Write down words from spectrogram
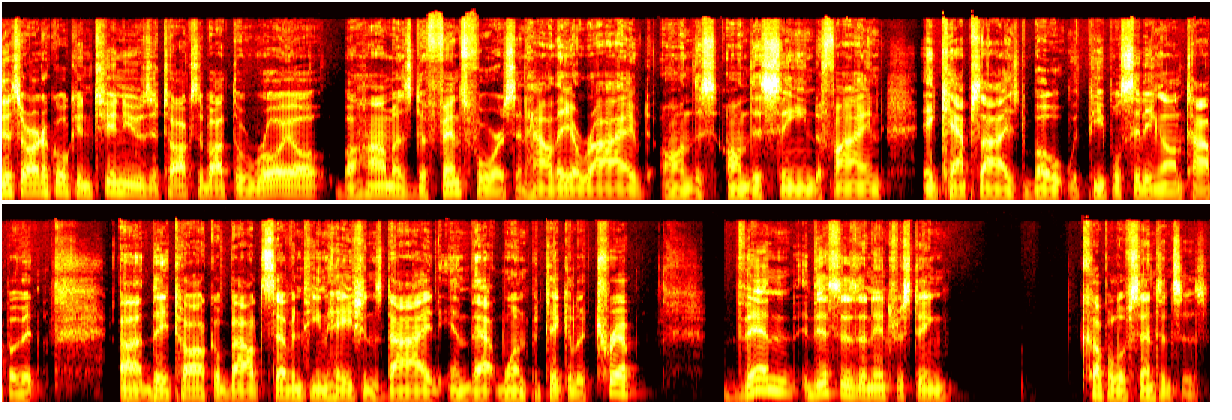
This article continues. It talks about the Royal Bahamas Defense Force and how they arrived on this on this scene to find a capsized boat with people sitting on top of it. Uh, they talk about 17 Haitians died in that one particular trip. Then this is an interesting couple of sentences.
